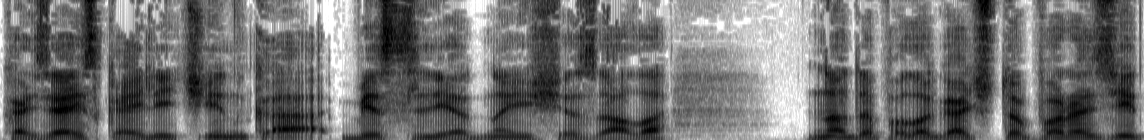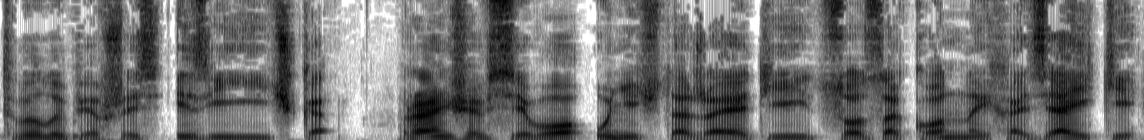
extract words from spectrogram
Хозяйская личинка бесследно исчезала. Надо полагать, что паразит, вылупившись из яичка, раньше всего уничтожает яйцо законной хозяйки,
